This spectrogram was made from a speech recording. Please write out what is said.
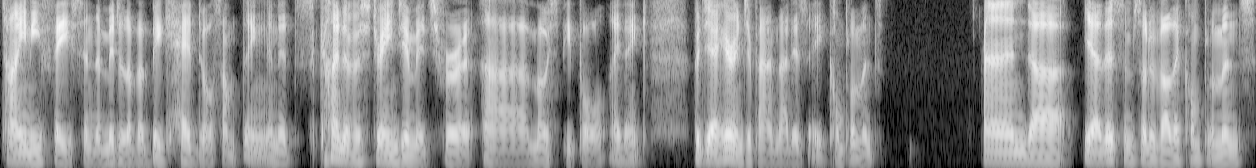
tiny face in the middle of a big head or something. And it's kind of a strange image for uh, most people, I think. But yeah, here in Japan, that is a compliment. And uh, yeah, there's some sort of other compliments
